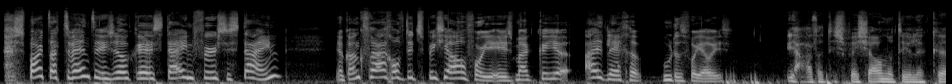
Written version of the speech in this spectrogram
Sparta Twente is ook uh, Stijn versus Stijn. Dan kan ik vragen of dit speciaal voor je is. Maar kun je uitleggen hoe dat voor jou is? Ja, dat is speciaal natuurlijk. Uh,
